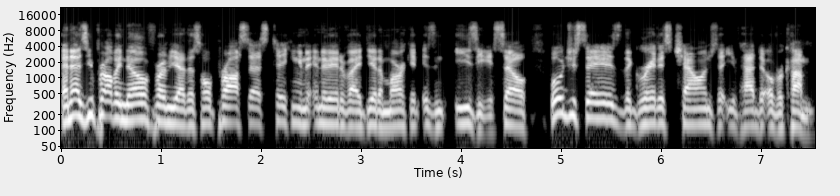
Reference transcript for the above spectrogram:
And as you probably know from yeah, this whole process, taking an innovative idea to market isn't easy. So, what would you say is the greatest challenge that you've had to overcome?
